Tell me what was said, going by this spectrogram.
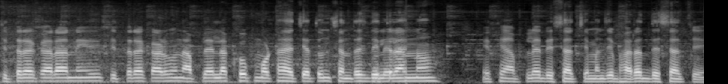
चित्रकाराने चित्र काढून आपल्याला खूप मोठा ह्याच्यातून संदेश दिलेला इथे आपल्या देशाचे म्हणजे भारत देशाचे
